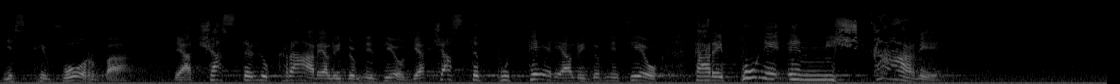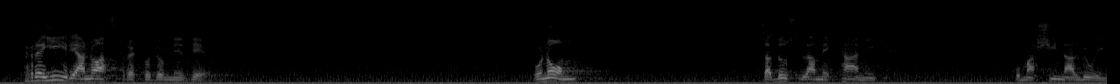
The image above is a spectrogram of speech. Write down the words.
este vorba de această lucrare a lui Dumnezeu, de această putere a lui Dumnezeu care pune în mișcare trăirea noastră cu Dumnezeu. Un om s-a dus la mecanic cu mașina lui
